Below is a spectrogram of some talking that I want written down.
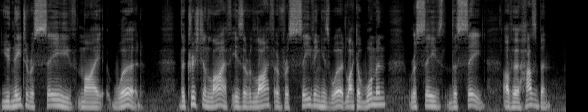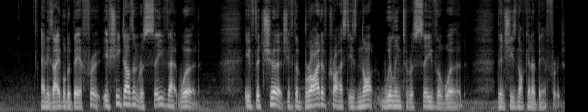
you need to receive my word." The Christian life is a life of receiving His word, like a woman receives the seed of her husband and is able to bear fruit. If she doesn't receive that word, if the church, if the bride of Christ is not willing to receive the word, then she's not going to bear fruit.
